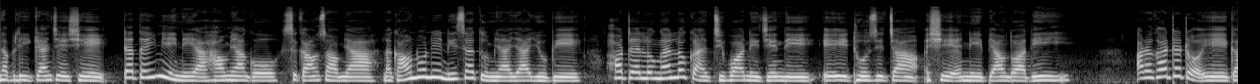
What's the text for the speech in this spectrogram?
ငပလီကမ်းခြေရှိတက်သိမ်းမြေနေရာဟောင်းများကိုစစ်ကောင်းဆောင်များ၎င်းတို့နှင့်နှိစက်သူများရယူပြီးဟိုတယ်လုပ်ငန်းလုပ်ကင်ကြီးပွားနေခြင်းသည်အေးအေးထိုးစစ်ကြောင့်အရှိအနေပြောင်းသွားသည်အရခတ်တက်တော်အေးက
